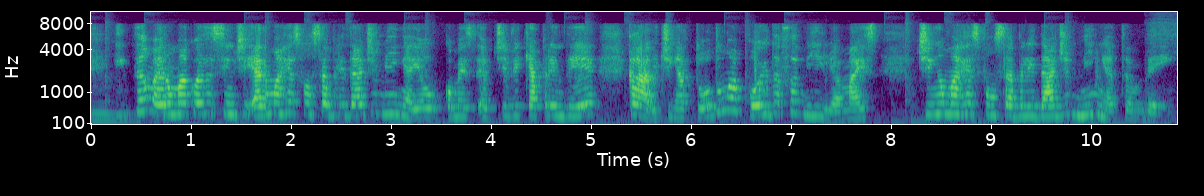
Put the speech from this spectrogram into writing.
Hum. Então era uma coisa assim, de, era uma responsabilidade minha. Eu comecei, eu tive que aprender. Claro, tinha todo um apoio da família, mas tinha uma responsabilidade minha também.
